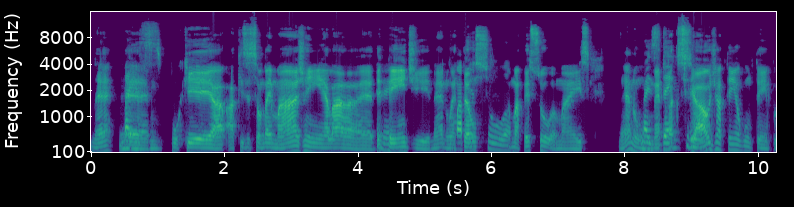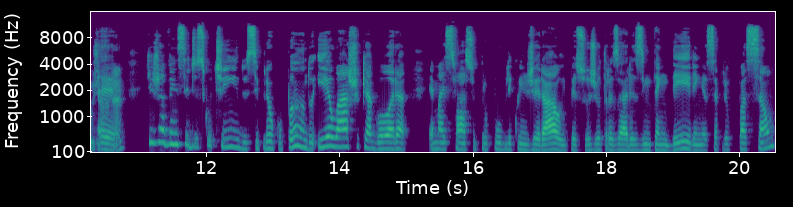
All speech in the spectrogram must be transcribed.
Né? Mas, é, porque a aquisição da imagem ela é, depende, é, né? não é uma tão pessoa. uma pessoa, mas né, no mas dentro, axial já tem algum tempo já, é, né? que já vem se discutindo e se preocupando, e eu acho que agora é mais fácil para o público em geral e pessoas de outras áreas entenderem essa preocupação.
